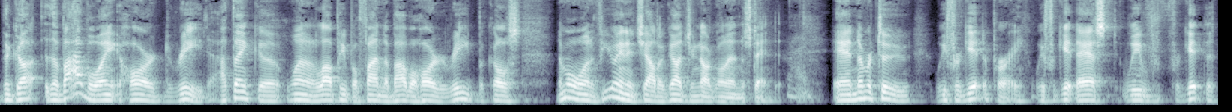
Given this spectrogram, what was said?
the God, the Bible ain't hard to read. I think uh, one a lot of people find the Bible hard to read because number one, if you ain't a child of God, you're not going to understand it. Right. And number two, we forget to pray. We forget to ask. We forget to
